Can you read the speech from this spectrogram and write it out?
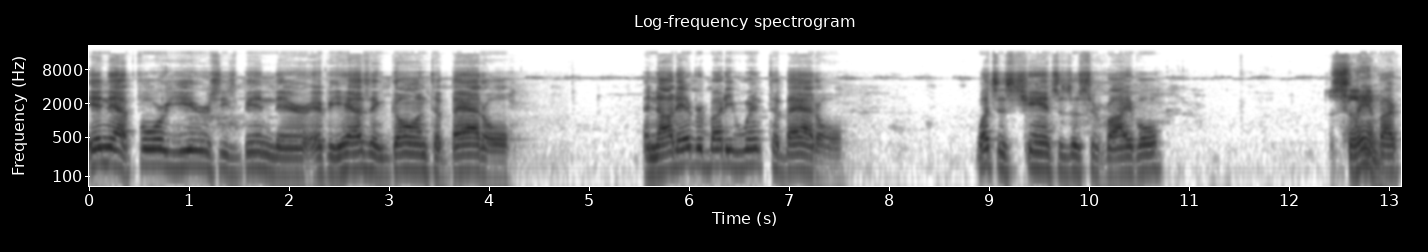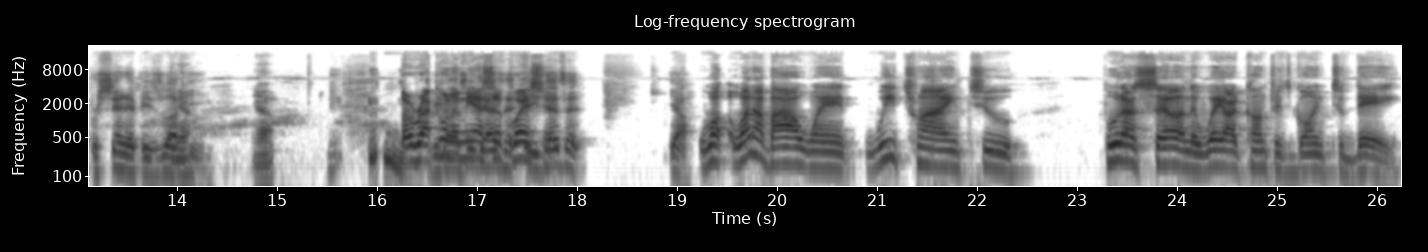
in that four years he's been there, if he hasn't gone to battle, and not everybody went to battle, what's his chances of survival? Slim. Five percent if he's lucky. Yeah. But raccoon, let me ask you a question. He does it. Yeah. What What about when we trying to put ourselves in the way our country is going today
